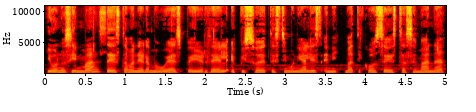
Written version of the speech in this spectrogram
Y bueno, sin más, de esta manera me voy a despedir del episodio de testimoniales enigmáticos de esta semana.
